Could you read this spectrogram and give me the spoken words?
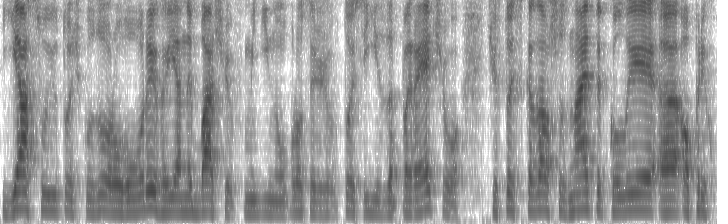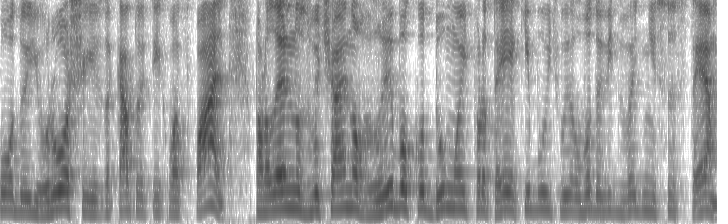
Я свою точку зору говорив, і я не бачив в медійному просторі, що хтось її заперечував, чи хтось сказав, що знаєте, коли е, оприходують гроші і закатують їх в асфальт, паралельно, звичайно, глибоко думають про те, які будуть водовідведені системи,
